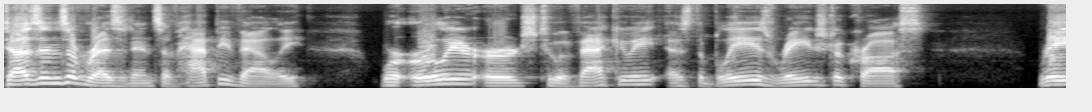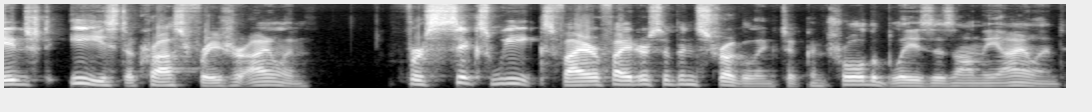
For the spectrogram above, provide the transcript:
Dozens of residents of Happy Valley were earlier urged to evacuate as the blaze raged across raged east across Fraser Island. For 6 weeks, firefighters have been struggling to control the blazes on the island,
